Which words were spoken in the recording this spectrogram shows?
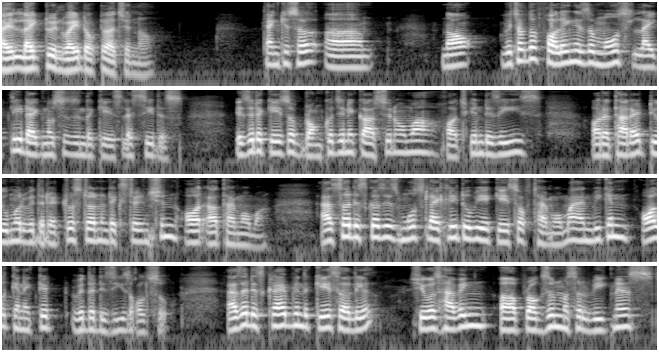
I'd like to invite Dr. Achin now. Thank you, sir. Um, now, which of the following is the most likely diagnosis in the case? Let's see this. Is it a case of bronchogenic carcinoma, Hodgkin disease, or a thyroid tumor with a retrosternal extension, or a thymoma? As Sir discussed, is most likely to be a case of thymoma and we can all connect it with the disease also. As I described in the case earlier, she was having a proximal muscle weakness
